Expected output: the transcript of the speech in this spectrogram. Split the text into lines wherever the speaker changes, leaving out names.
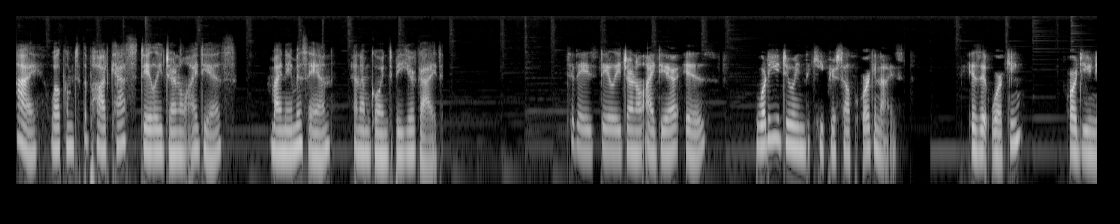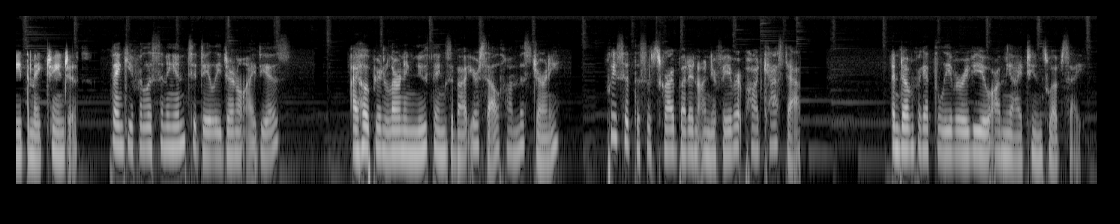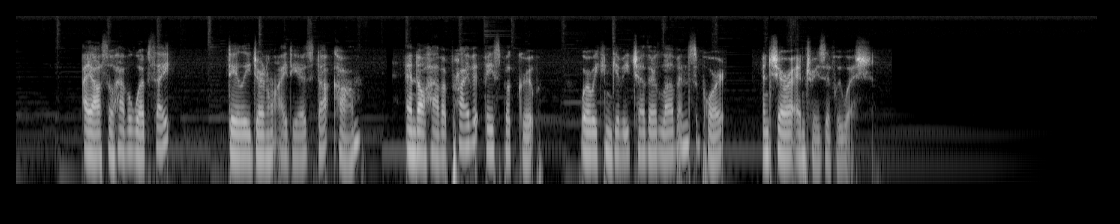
Hi, welcome to the podcast Daily Journal Ideas. My name is Anne, and I'm going to be your guide. Today's daily journal idea is What are you doing to keep yourself organized? Is it working, or do you need to make changes? Thank you for listening in to Daily Journal Ideas. I hope you're learning new things about yourself on this journey. Please hit the subscribe button on your favorite podcast app. And don't forget to leave a review on the iTunes website. I also have a website, dailyjournalideas.com, and I'll have a private Facebook group where we can give each other love and support and share our entries if we wish.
